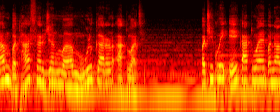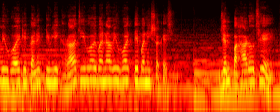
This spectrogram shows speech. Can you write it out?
આમ, બધા સર્જનમાં મૂળ કારણ આત્મા છે. પછી કોઈ એક આત્માએ બનાવ્યું હોય કે કલેક્ટિવલી ઘણા જીવોએ બનાવ્યું હોય તે બની શકે છે. જેમ પહાડો છે,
